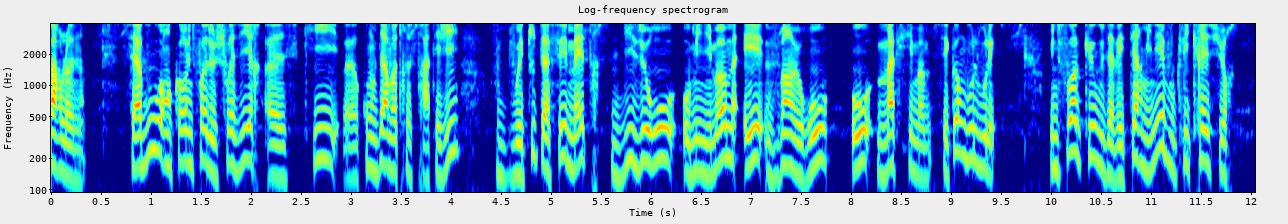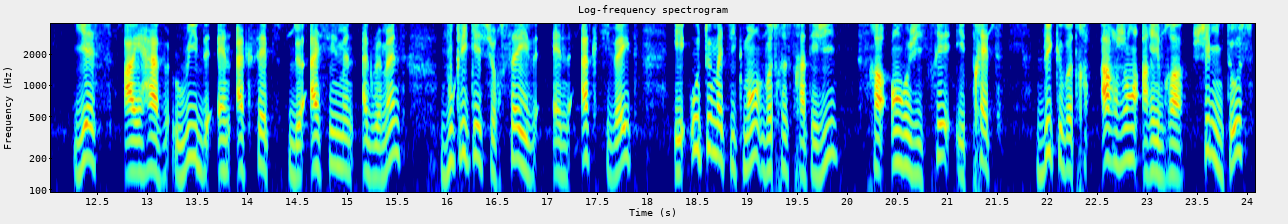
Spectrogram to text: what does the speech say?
par loan. C'est à vous encore une fois de choisir ce qui convient à votre stratégie vous pouvez tout à fait mettre 10 euros au minimum et 20 euros au maximum. C'est comme vous le voulez. Une fois que vous avez terminé, vous cliquerez sur Yes, I have read and accept the assignment agreement. Vous cliquez sur Save and Activate et automatiquement votre stratégie sera enregistrée et prête. Dès que votre argent arrivera chez Mintos,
